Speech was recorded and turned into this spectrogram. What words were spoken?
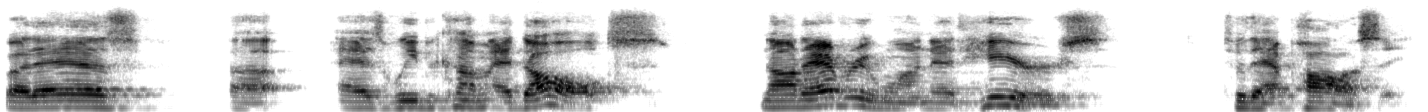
but as uh, as we become adults, not everyone adheres to that policy."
